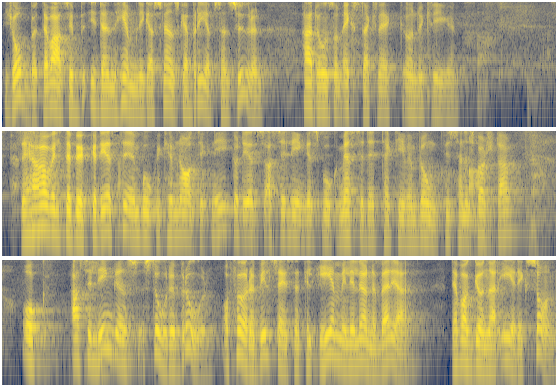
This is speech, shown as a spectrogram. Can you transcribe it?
snuskjobbet. Det var alltså i, den hemliga svenska brevcensuren hade hon som extraknäck under krigen. Så her har vi litt böcker. Dels en bok i kriminalteknik og dels Astrid Lindgrens bok 'Mesterdetektiven Blomkvist', hennes ja. første. Og Astrid Lindgrens storebror og förebild sägs det til Emil i Lønneberga, det var Gunnar Eriksson,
